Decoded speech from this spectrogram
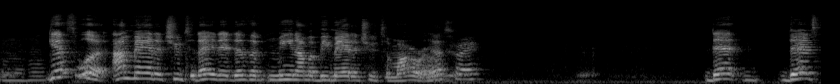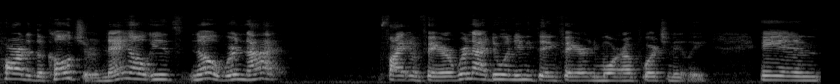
Mm-hmm. Guess what? I'm mad at you today. That doesn't mean I'm gonna be mad at you tomorrow. That's right. that that's part of the culture. Now it's no, we're not fighting fair. We're not doing anything fair anymore, unfortunately. And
